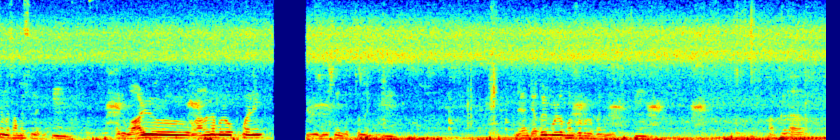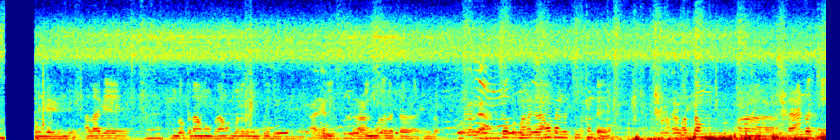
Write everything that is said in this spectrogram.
చిన్న సమస్యలు అది. అది వాళ్ళు అన్నదమ్ములు ఒప్పుకొని విషయం చెప్తున్నాను. నేను డెబ్బై మూడులో మున్సిపల్గా పనిచేస్తాను ఉమ్. అక్కడ చేయడం జరిగింది అలాగే ఇంకొక గ్రామం బ్రాహ్మణ బలి కూడా ఎంక్వైరీ ఈ- మూడో గత ఇదిలో. సో ఇప్పుడు మన గ్రామ సంగతి చూసుకుంటే మొత్తం ల్యాండ్ వచ్చి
